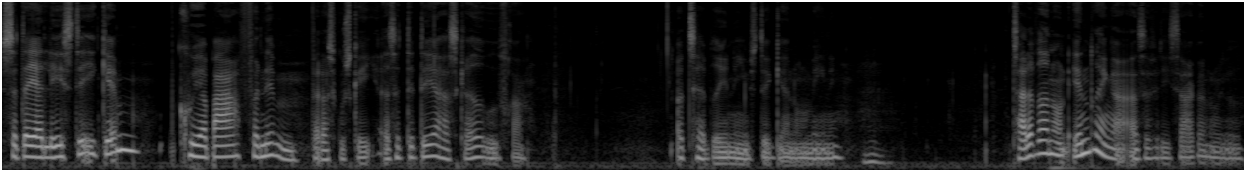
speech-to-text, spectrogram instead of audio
Så da jeg læste det igennem, kunne jeg bare fornemme, hvad der skulle ske. Altså, det er det, jeg har skrevet ud fra og tappet ind i, hvis det giver nogen mening. Mm. Så har der været nogle ændringer, altså fordi Sargon ville,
